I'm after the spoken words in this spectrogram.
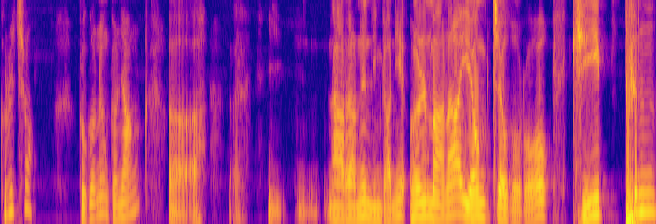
그렇죠? 그거는 그냥 어, 어 나라는 인간이 얼마나 영적으로 깊은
